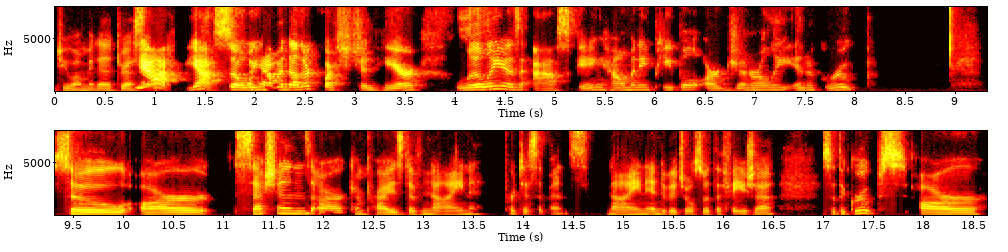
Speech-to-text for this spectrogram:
do you want me to address yeah yeah so we have another question here lily is asking how many people are generally in a group so our sessions mm-hmm. are comprised of nine participants, nine individuals with aphasia. So the groups are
